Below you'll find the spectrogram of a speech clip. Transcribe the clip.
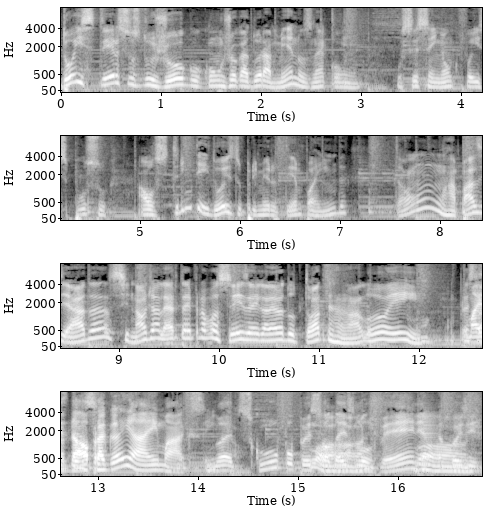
dois terços do jogo com um jogador a menos, né? Com o Cessenhon que foi expulso aos 32 do primeiro tempo ainda. Então, rapaziada, sinal de alerta aí para vocês aí, galera do Tottenham. Alô, hein? Mas dá para ganhar, hein, Max? Então, Desculpa o pessoal lógico, da Eslovênia, lógico. coisa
